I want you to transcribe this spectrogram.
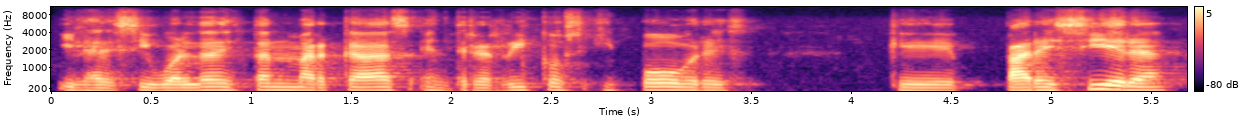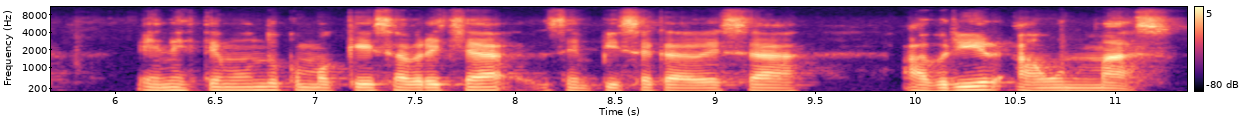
y las desigualdades tan marcadas entre ricos y pobres que pareciera en este mundo como que esa brecha se empieza cada vez a abrir aún más.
